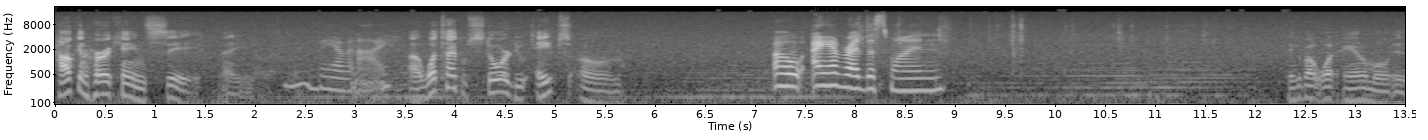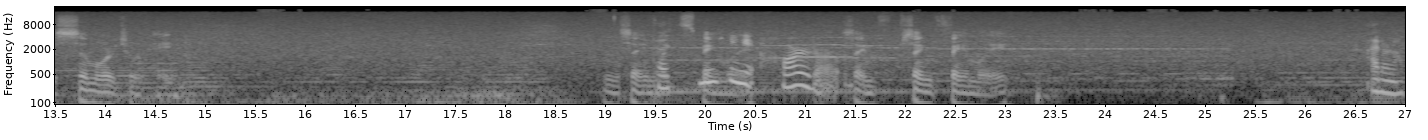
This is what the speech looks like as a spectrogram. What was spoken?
how can hurricanes see? Ah, you know Mm, they have an eye. Uh, what type of store do apes own? Oh, I have read this one. Think about what animal is similar to an ape. In the same like That's making it harder. Same same family. I don't know.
